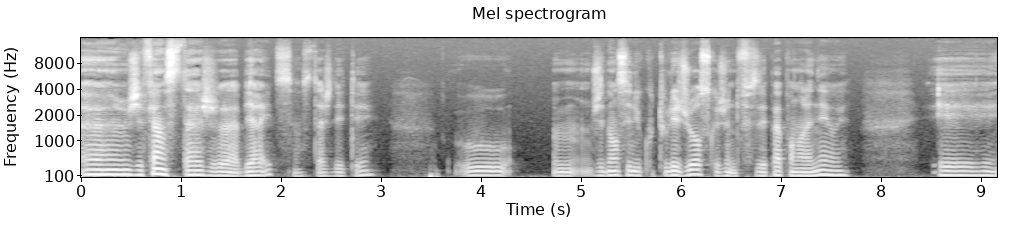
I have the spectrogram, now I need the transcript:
Euh, j'ai fait un stage à Biarritz, un stage d'été, où j'ai dansé du coup tous les jours, ce que je ne faisais pas pendant l'année, ouais. Et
